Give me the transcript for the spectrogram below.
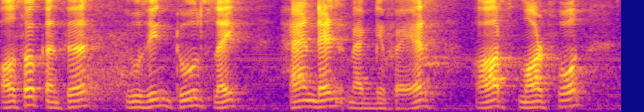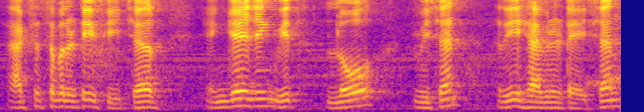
Also consider using tools like handheld magnifiers or smartphone accessibility features engaging with low vision rehabilitation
